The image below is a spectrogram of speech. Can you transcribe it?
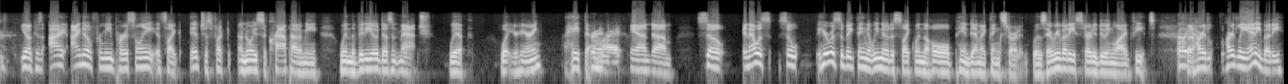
you know, because I I know for me personally, it's like it just fucking annoys the crap out of me when the video doesn't match with what you're hearing. I hate that Right. Right. and um, so and that was so here was the big thing that we noticed like when the whole pandemic thing started was everybody started doing live feeds oh but yeah hard, hardly anybody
